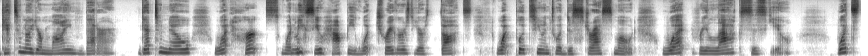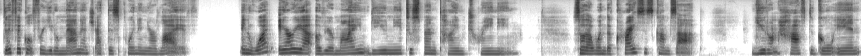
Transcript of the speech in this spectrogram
get to know your mind better? Get to know what hurts, what makes you happy, what triggers your thoughts, what puts you into a distress mode, what relaxes you, what's difficult for you to manage at this point in your life. In what area of your mind do you need to spend time training so that when the crisis comes up, you don't have to go in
